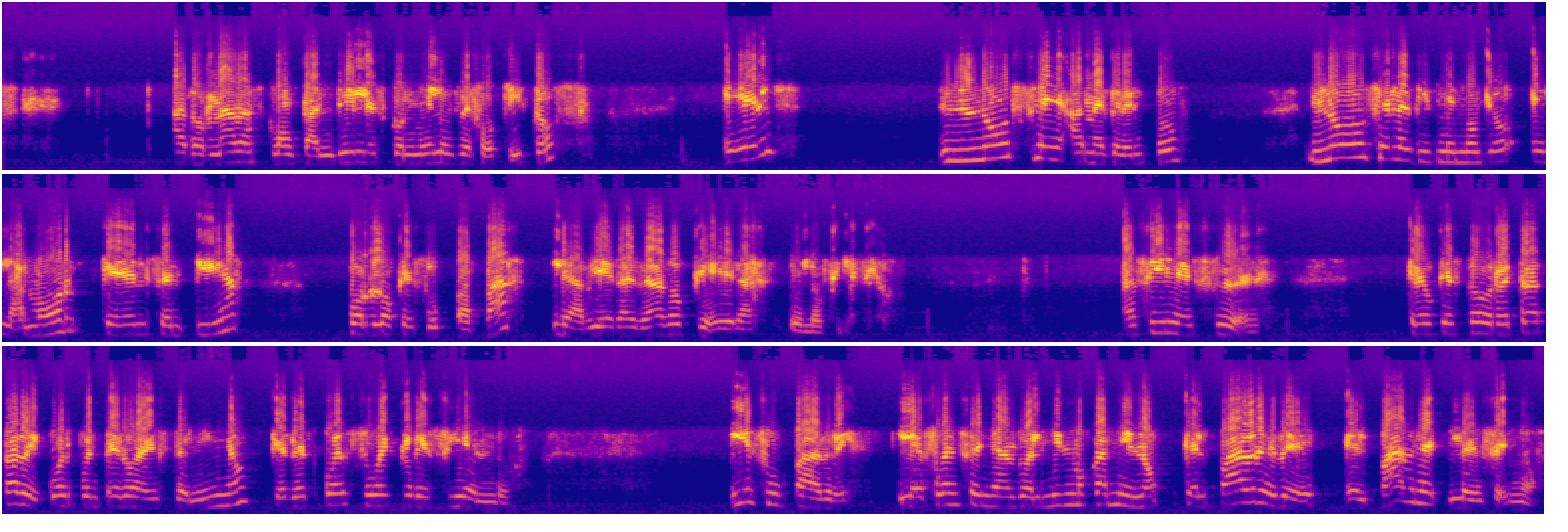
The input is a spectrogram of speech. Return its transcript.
adornadas con candiles, con miles de foquitos, él no se amedrentó, no se le disminuyó el amor que él sentía por lo que su papá le había dado que era el oficio. Así es, eh, creo que esto retrata de cuerpo entero a este niño que después fue creciendo y su padre le fue enseñando el mismo camino que el padre de el padre le enseñó.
